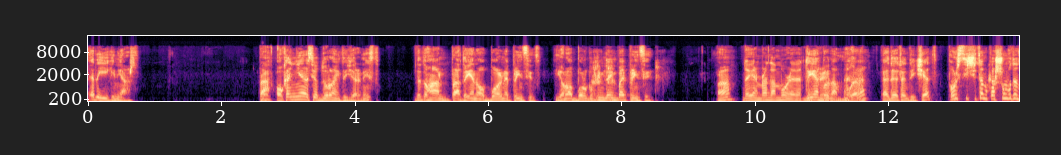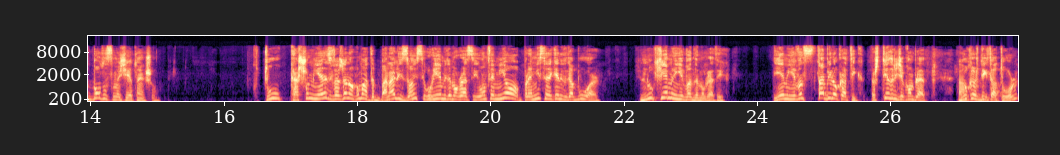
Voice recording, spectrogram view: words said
Edhe ikin jashtë. Pra, o ka njerëz që durojnë këtë gjë, rrinë, dhe do hanë, pra do jenë në oborrin e princit. Jo në oborrin ku do i mbaj princi. Ha? Do jenë brenda mureve. Do jenë brenda mureve, e do jetojnë të qetë, posi ç'ka shumë vende t'botës që jetojnë kështu. Këtu ka shumë njerëz që vazhdojnë akoma të analizojnë sikur jemi demokraci. Unë them jo, premisën e keni të gabuar. Nuk jemi në një vend demokratik. Jemi në një vend stabilokratik. Është tjetër gjë komplet. Nuk është diktaturë,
